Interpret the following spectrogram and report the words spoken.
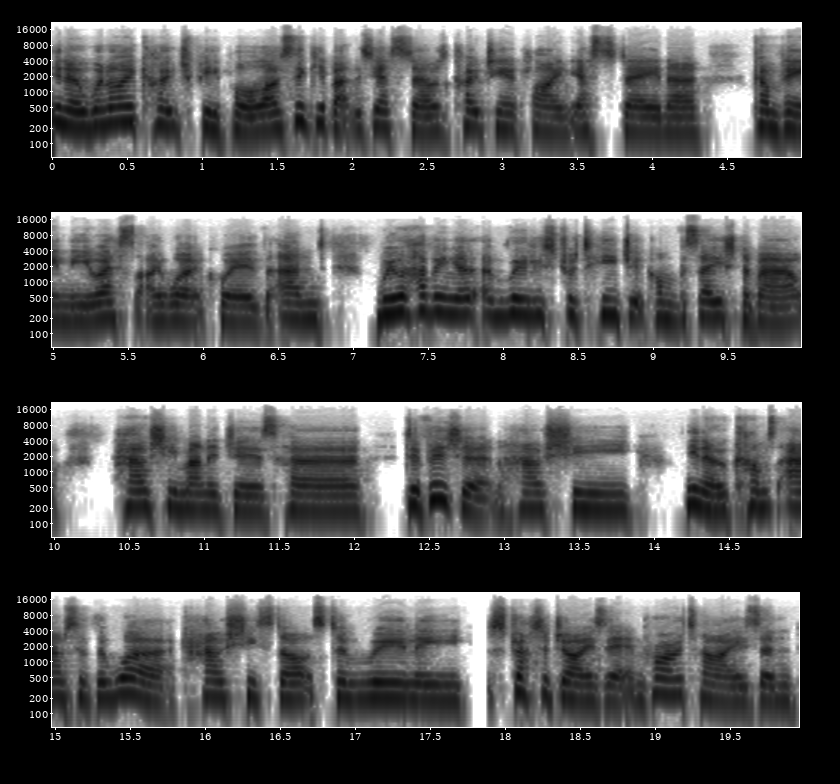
you know, when I coach people, I was thinking about this yesterday. I was coaching a client yesterday in a company in the US that I work with, and we were having a, a really strategic conversation about how she manages her division, how she you know comes out of the work how she starts to really strategize it and prioritize and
